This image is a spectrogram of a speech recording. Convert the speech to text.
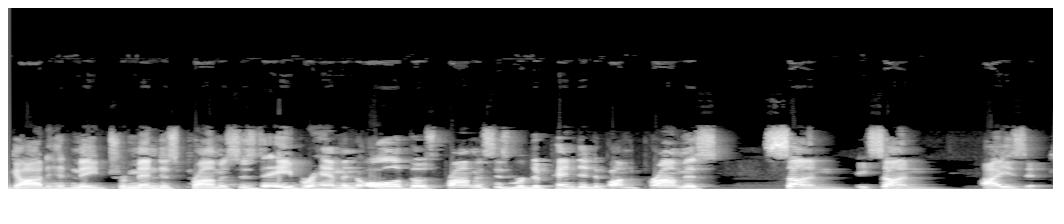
God had made tremendous promises to Abraham, and all of those promises were dependent upon the promised son, a son, Isaac.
